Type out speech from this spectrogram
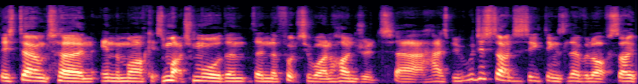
this downturn in the markets, much more than than the FTSE 100 uh, has been. We're just starting to see things level off. So,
